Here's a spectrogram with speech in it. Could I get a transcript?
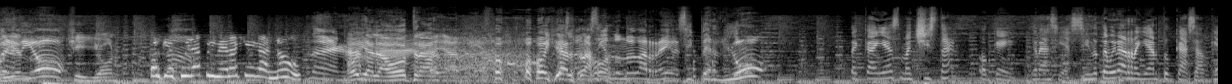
perdió? Chillón. Porque fui la primera que ganó. Oye a la otra. Oye a Están la haciendo otra. nuevas reglas. Si perdió. ¿Te callas, machista? Ok, gracias. Si no te voy a rayar tu casa, ¿ok? Y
